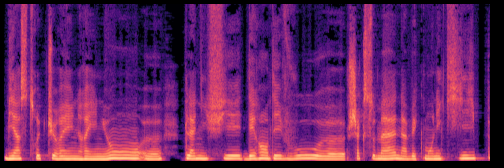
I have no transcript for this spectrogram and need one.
bien structurer une réunion, euh, planifier des rendez-vous euh, chaque semaine avec mon équipe,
